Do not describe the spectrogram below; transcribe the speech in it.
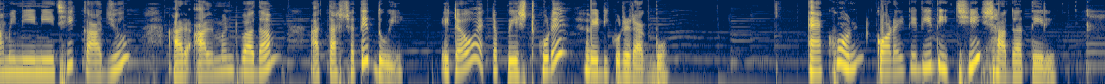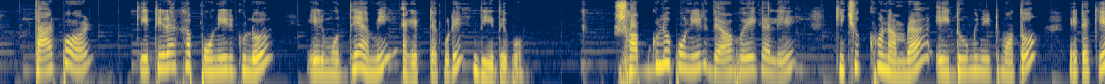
আমি নিয়ে নিয়েছি কাজু আর আলমন্ড বাদাম আর তার সাথে দই। এটাও একটা পেস্ট করে রেডি করে রাখব। এখন কড়াইতে দিয়ে দিচ্ছি সাদা তেল। তারপর কেটে রাখা পনিরগুলো এর মধ্যে আমি এক একটা করে দিয়ে দেবো। সবগুলো পনির দেওয়া হয়ে গেলে কিছুক্ষণ আমরা এই দু মিনিট মতো এটাকে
